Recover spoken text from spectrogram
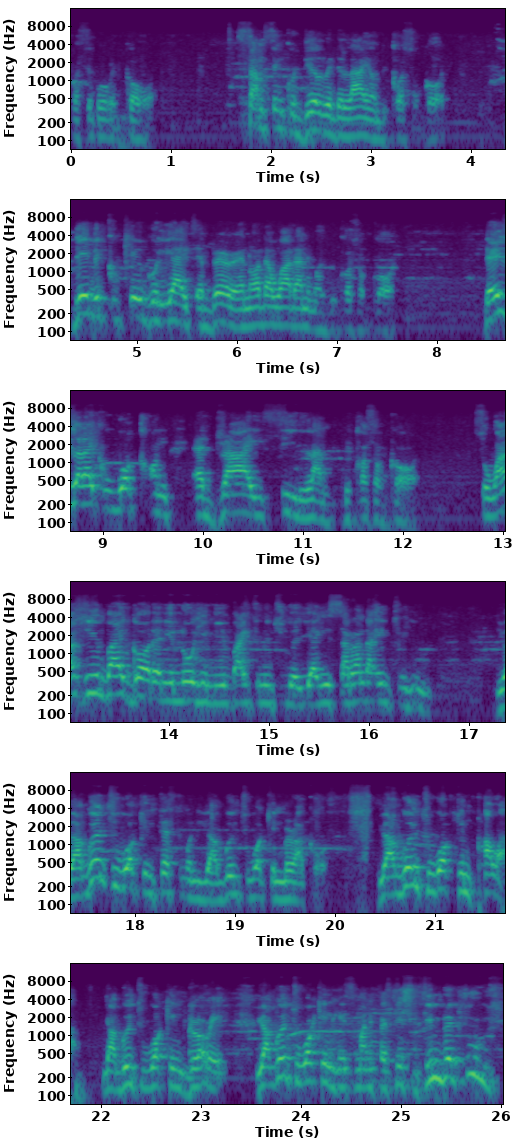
possible with God. Samson could deal with the lion because of God. David could kill Goliath, a bear, and other wild animals because of God. The Israelite could walk on a dry sea land because of God. So once you invite God and you know Him, you invite Him into your ear, you surrender into Him. You are going to walk in testimony. You are going to walk in miracles. You are going to walk in power. You are going to walk in glory. You are going to walk in His manifestations, in breakthroughs,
